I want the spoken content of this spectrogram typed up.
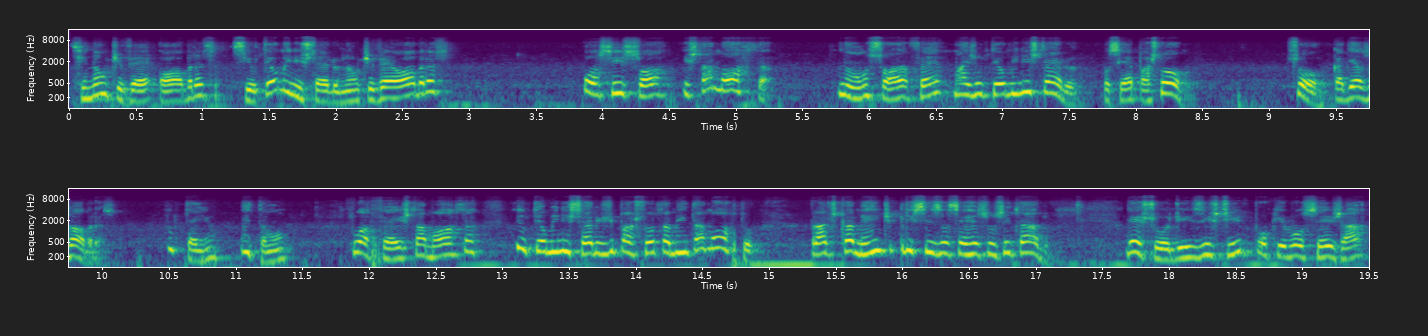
se não tiver obras, se o teu ministério não tiver obras, por si só está morta. Não só a fé, mas o teu ministério. Você é pastor? Sou. Cadê as obras? Não tenho. Então, tua fé está morta e o teu ministério de pastor também está morto. Praticamente precisa ser ressuscitado. Deixou de existir porque você já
